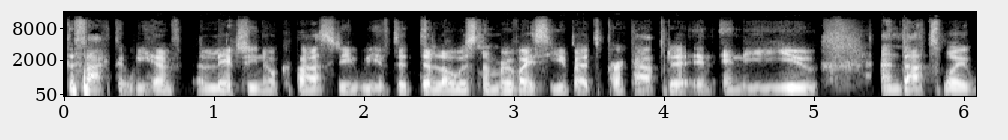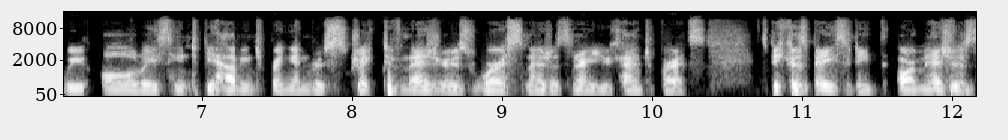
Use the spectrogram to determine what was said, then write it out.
the fact that we have literally no capacity. We have the, the lowest number of ICU beds per capita in, in the EU. And that's why we always seem to be having to bring in restrictive measures, worse measures than our EU counterparts. It's because basically our measures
